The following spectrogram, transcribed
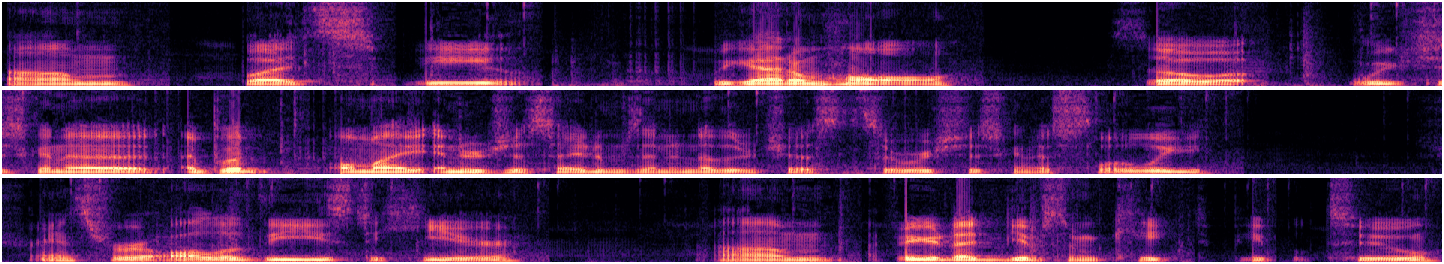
Um, but we we got them all. So we're just gonna. I put all my Energist items in another chest. So we're just gonna slowly transfer all of these to here. Um, I figured I'd give some cake to people too.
